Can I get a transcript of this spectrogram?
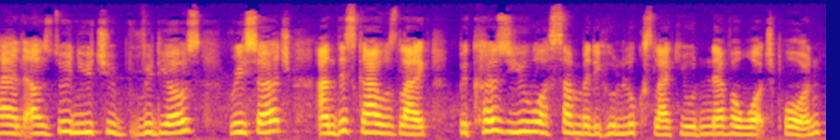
and I was doing YouTube videos, research, and this guy was like, because you are somebody who looks like you would never watch porn,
